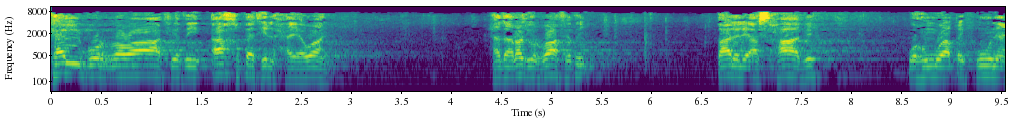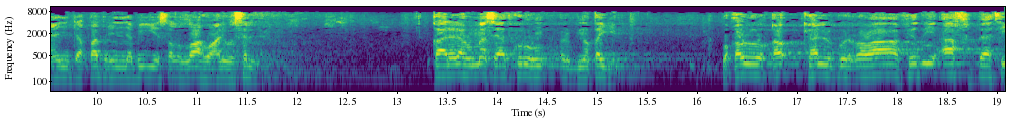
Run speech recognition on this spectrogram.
كلب الروافض أخبث الحيوان. هذا رجل رافضي قال لأصحابه وهم واقفون عند قبر النبي صلى الله عليه وسلم. قال لهم ما سيذكره ابن القيم؟ وقوله كلب الروافض أخبث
